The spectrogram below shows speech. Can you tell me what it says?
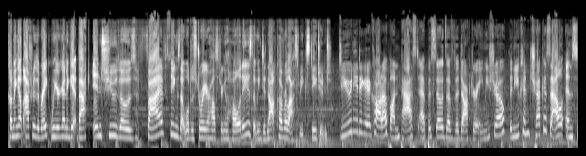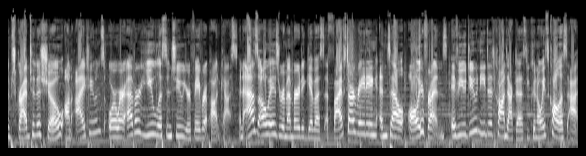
Coming up after the break, we are going to get back into those five things that will destroy your health during the holidays that we did not cover last week. Stay tuned. Do you need to get caught up on past episodes of The Dr. Amy Show? Then you can check us out and subscribe to the show on iTunes or wherever you listen to your favorite podcast. And as always, remember to give us a five star rating and tell all your friends. If you do need to contact us, you can always call us at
